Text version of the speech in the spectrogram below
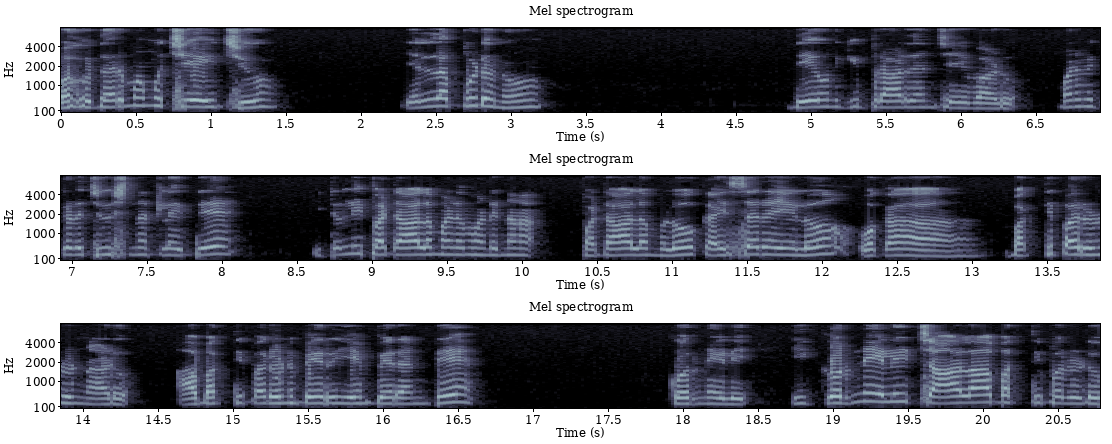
బహుధర్మము చేయుచు ఎల్లప్పుడూ దేవునికి ప్రార్థన చేయవాడు. మనం ఇక్కడ చూసినట్లయితే ఇటలీ పటాలమనబడిన పటాలంలో కైసరయ్యలో ఒక భక్తిపరుడు ఉన్నాడు ఆ భక్తిపరుని పేరు ఏం పేరు అంటే కొర్నేలి. ఈ కొర్నేలి చాలా భక్తిపరుడు.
